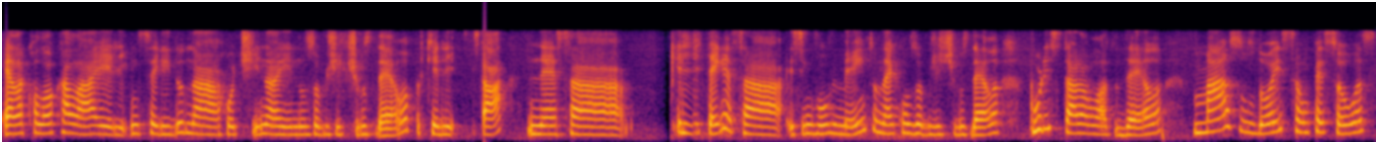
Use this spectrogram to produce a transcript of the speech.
Ela coloca lá ele inserido na rotina e nos objetivos dela, porque ele está nessa ele tem essa, esse envolvimento né, com os objetivos dela, por estar ao lado dela, mas os dois são pessoas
